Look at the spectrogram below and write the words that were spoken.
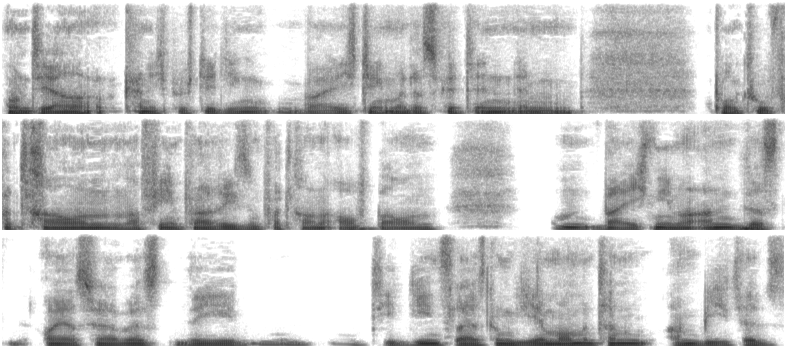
Und ja, kann ich bestätigen, weil ich denke mal, das wird in, im Punkt Vertrauen auf jeden Fall Riesenvertrauen aufbauen. Und weil ich nehme an, dass euer Service, die, die Dienstleistung, die ihr momentan anbietet,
